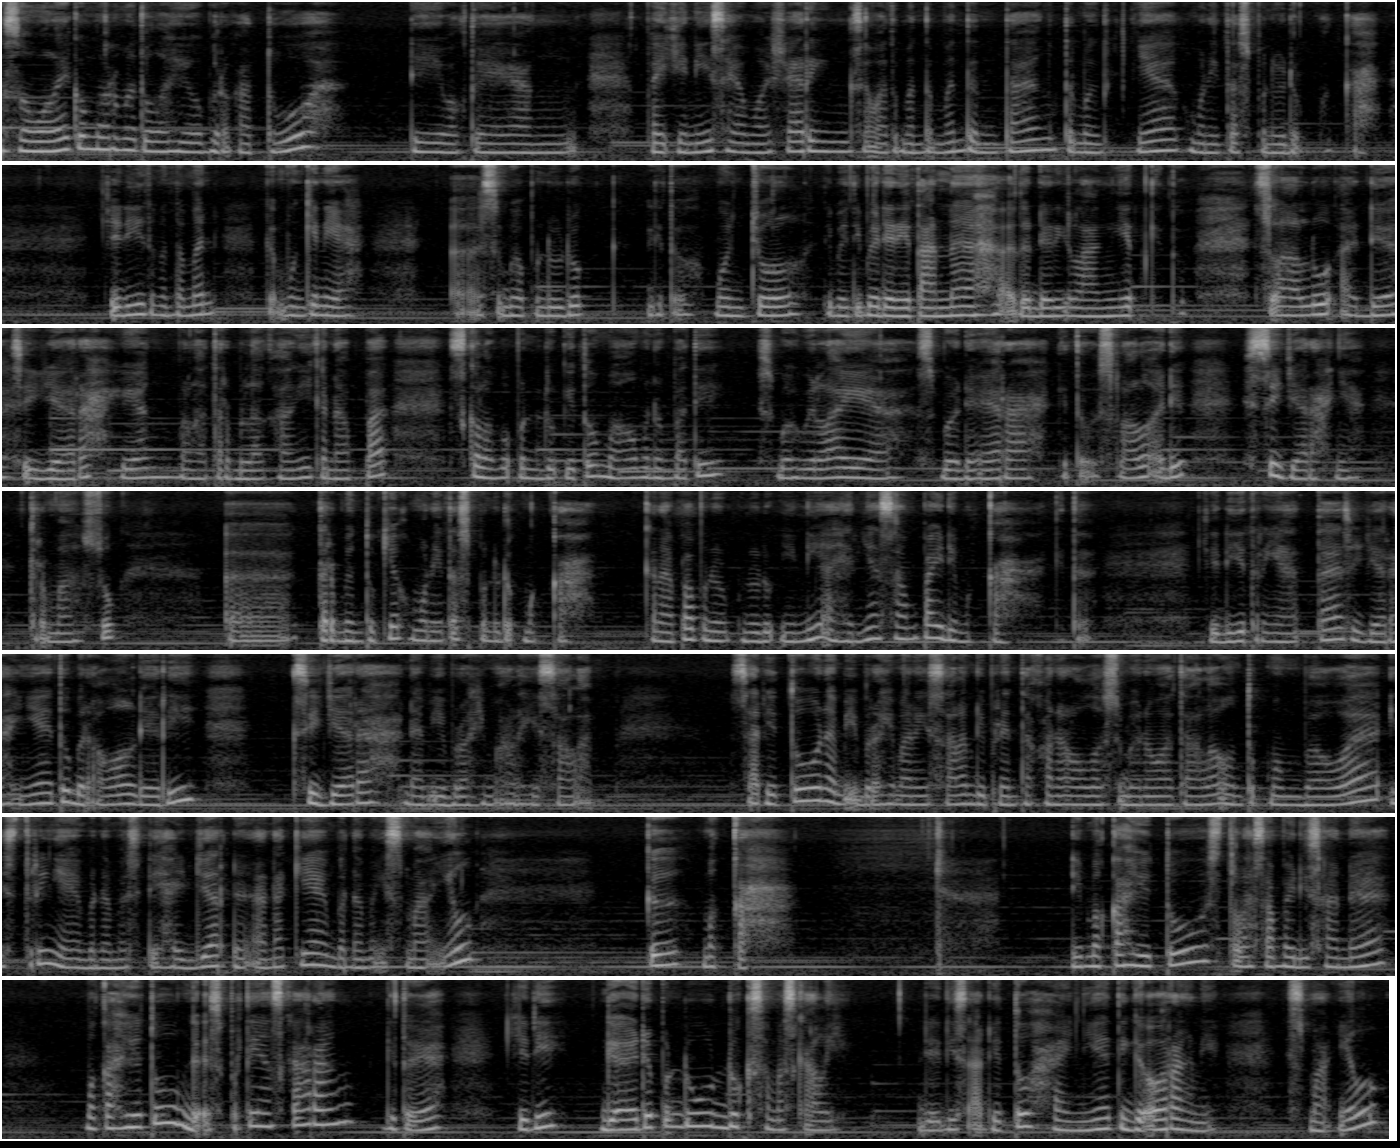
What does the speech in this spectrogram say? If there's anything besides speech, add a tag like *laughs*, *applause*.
Assalamualaikum warahmatullahi wabarakatuh. Di waktu yang baik ini saya mau sharing sama teman-teman tentang terbentuknya komunitas penduduk Mekah. Jadi teman-teman gak mungkin ya uh, sebuah penduduk gitu muncul tiba-tiba dari tanah *laughs* atau dari langit gitu. Selalu ada sejarah yang melatar belakangi kenapa sekelompok penduduk itu mau menempati sebuah wilayah sebuah daerah gitu. Selalu ada sejarahnya termasuk uh, terbentuknya komunitas penduduk Mekah. Kenapa penduduk-penduduk ini akhirnya sampai di Mekah gitu. Jadi ternyata sejarahnya itu berawal dari sejarah Nabi Ibrahim alaihissalam. Saat itu Nabi Ibrahim alaihissalam diperintahkan oleh Allah Subhanahu wa taala untuk membawa istrinya yang bernama Siti Hajar dan anaknya yang bernama Ismail ke Mekah. Di Mekah itu setelah sampai di sana Mekah itu nggak seperti yang sekarang gitu ya jadi gak ada penduduk sama sekali. Jadi saat itu hanya tiga orang nih, Ismail,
